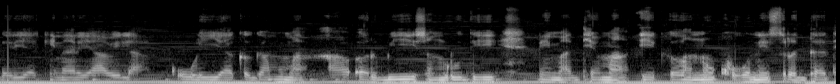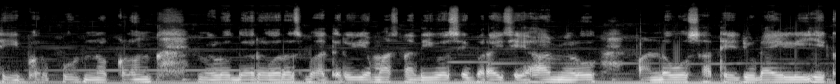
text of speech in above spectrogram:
દરિયા કિનારે આવેલા કોળિયાક ગામમાં આ અરબી સમૃદ્ધિની માધ્યમમાં એક અનોખો અને શ્રદ્ધાથી ભરપૂર નકળંગ મેળો દર વર્ષ ભાદરવી અમાસના દિવસે ભરાય છે. આ મેળો પાંડવો સાથે જોડાયેલી એક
